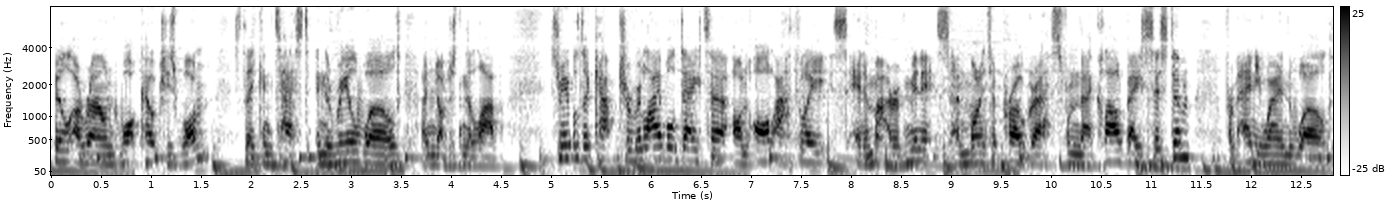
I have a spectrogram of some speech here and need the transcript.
built around what coaches want so they can test in the real world and not just in the lab. So you're able to capture reliable data on all athletes in a matter of minutes and monitor progress from their cloud-based system from anywhere in the world.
